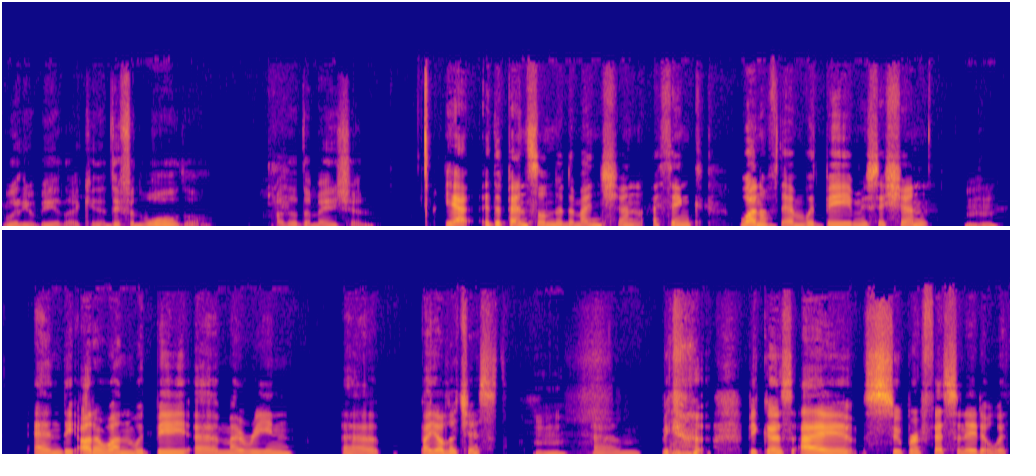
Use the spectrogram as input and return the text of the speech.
will you be like in a different world or other dimension? yeah, it depends on the dimension. I think one of them would be musician, Mm-hmm. and the other one would be a marine uh, biologist. Mm-hmm. um, because because I'm super fascinated with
